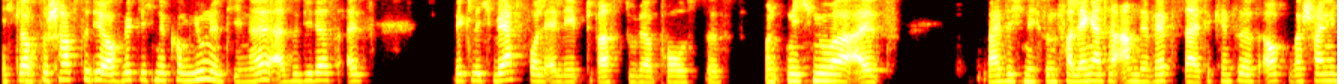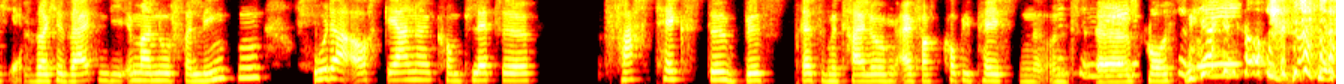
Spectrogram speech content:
Ich glaube, ja. so schaffst du dir auch wirklich eine Community, ne? Also die das als wirklich wertvoll erlebt, was du da postest und nicht nur als weiß ich nicht, so ein verlängerter Arm der Webseite. Kennst du das auch? Wahrscheinlich ja. solche Seiten, die immer nur verlinken oder auch gerne komplette Fachtexte bis Pressemitteilungen einfach copy-pasten und äh, posten. Ja, genau.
